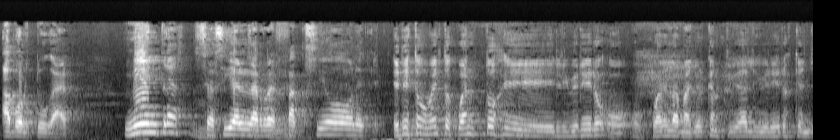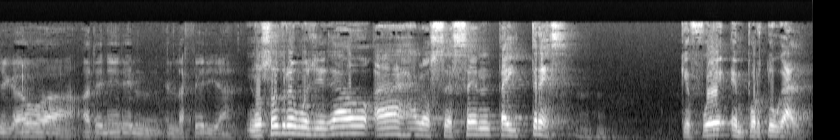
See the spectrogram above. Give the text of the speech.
a Portugal. Mientras se hacían las refacciones. En este momento, ¿cuántos eh, libreros o, o, cuál es la mayor cantidad de libreros que han llegado a, a tener en, en, la feria? Nosotros hemos llegado a, a los 63, uh -huh. que fue en Portugal.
